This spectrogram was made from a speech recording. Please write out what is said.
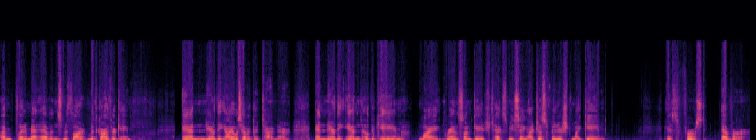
I'm playing a Matt Evans MacArthur game. And near the, I always have a good time there. And near the end of the game, my grandson Gage texts me saying, I just finished my game. His first ever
